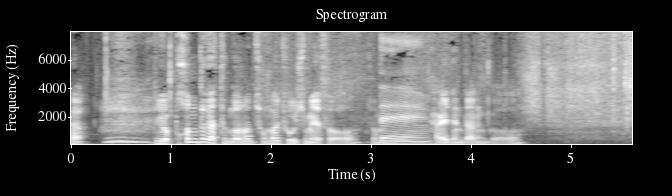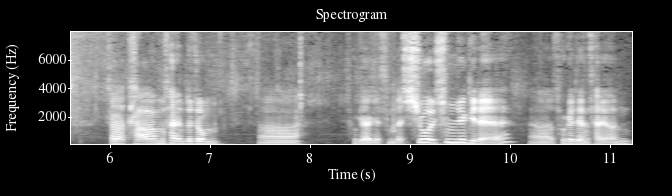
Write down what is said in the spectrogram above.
이 펀드 같은 거는 정말 조심해서 좀 네. 가야 된다는 거. 자 다음 사연도 좀 어, 소개하겠습니다. 10월 16일에 어, 소개된 사연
